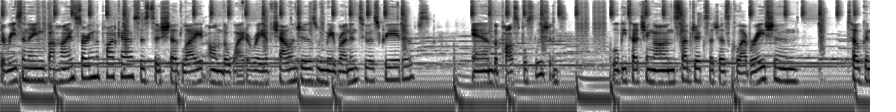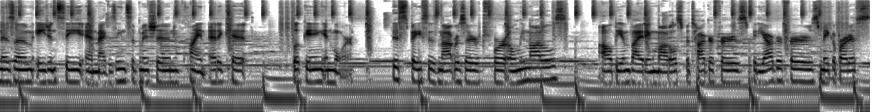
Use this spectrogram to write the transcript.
The reasoning behind starting the podcast is to shed light on the wide array of challenges we may run into as creatives and the possible solutions. We'll be touching on subjects such as collaboration, tokenism, agency and magazine submission, client etiquette, booking, and more. This space is not reserved for only models. I'll be inviting models, photographers, videographers, makeup artists,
